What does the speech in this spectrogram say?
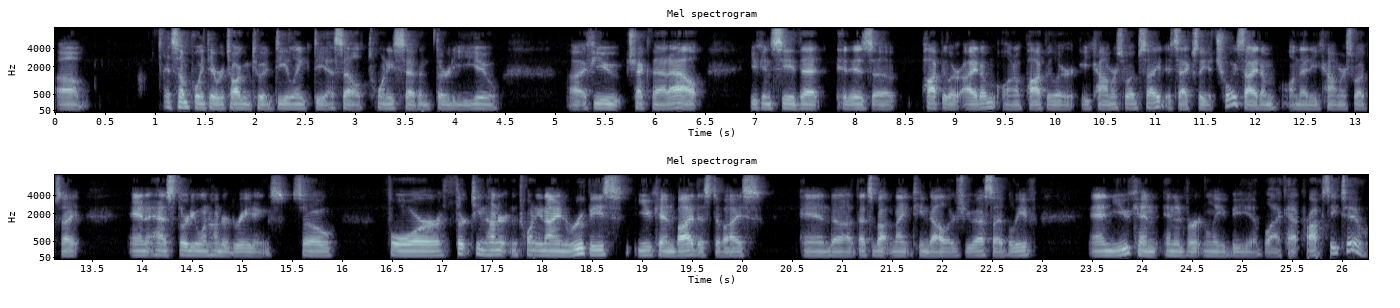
uh, at some point they were talking to a D-Link DSL 2730U. Uh, if you check that out, you can see that it is a popular item on a popular e-commerce website. It's actually a choice item on that e-commerce website, and it has 3,100 ratings. So for 1,329 rupees, you can buy this device, and uh, that's about $19 US, I believe. And you can inadvertently be a black hat proxy too.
